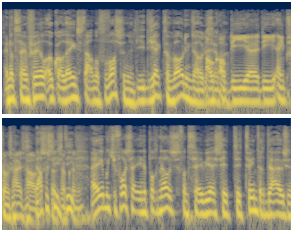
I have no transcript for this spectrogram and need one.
En dat zijn veel ook alleenstaande volwassenen die direct een woning nodig ook, hebben. Ook die, uh, die eenpersoonshuishoudens. Ja, precies. Die. Hey, je moet je voorstellen, in de prognoses van het CBS zit 20.000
